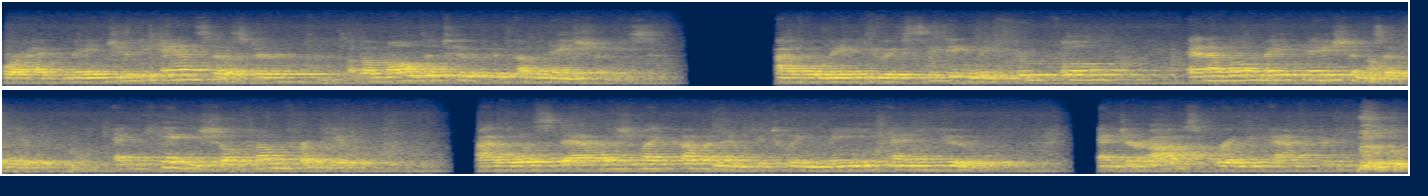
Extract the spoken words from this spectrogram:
for I have made you the ancestor of a multitude of nations. I will make you exceedingly fruitful, and I will make nations of you, and kings shall come from you. I will establish my covenant between me and you, and your offspring after you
